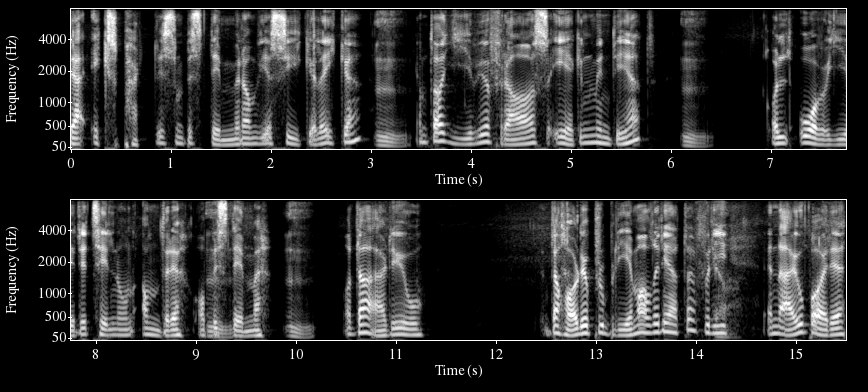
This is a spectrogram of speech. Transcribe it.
Det er eksperter som bestemmer om vi er syke eller ikke. mm, Ja, men da gir vi jo fra oss egen myndighet mm, og overgir det til noen andre å Mm. bestemme. mm, Og da er det jo Da har du jo problemet allerede. Fordi Ja. en er jo bare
